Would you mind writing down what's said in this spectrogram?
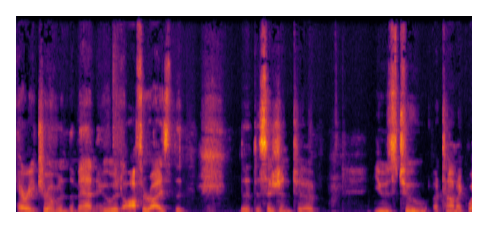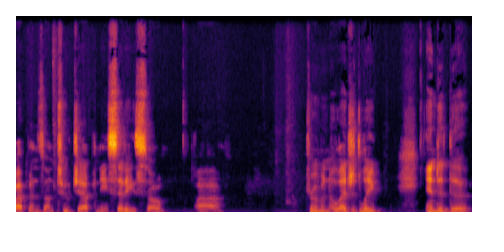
Harry Truman, the man who had authorized the the decision to use two atomic weapons on two Japanese cities. So uh, Truman allegedly ended the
